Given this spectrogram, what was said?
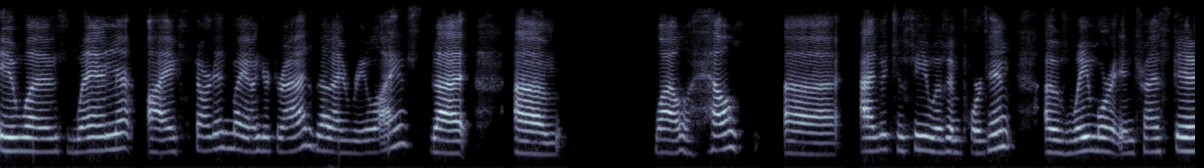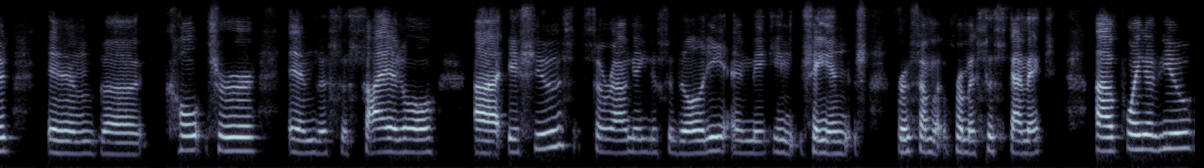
it was when I started my undergrad that I realized that um, while health uh, advocacy was important, I was way more interested in the culture and the societal uh, issues surrounding disability and making change from some from a systemic uh, point of view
